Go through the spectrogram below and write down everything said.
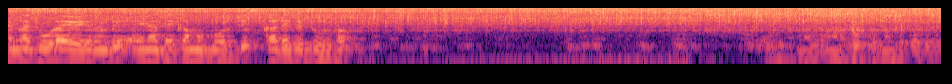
എണ്ണ ചൂടായി വരുന്നുണ്ട്. അതിനകത്തേക്ക് നമുക്ക് കുറച്ച് കടുക് ഇട്ട് കൊടുക്കാം. കടുക്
